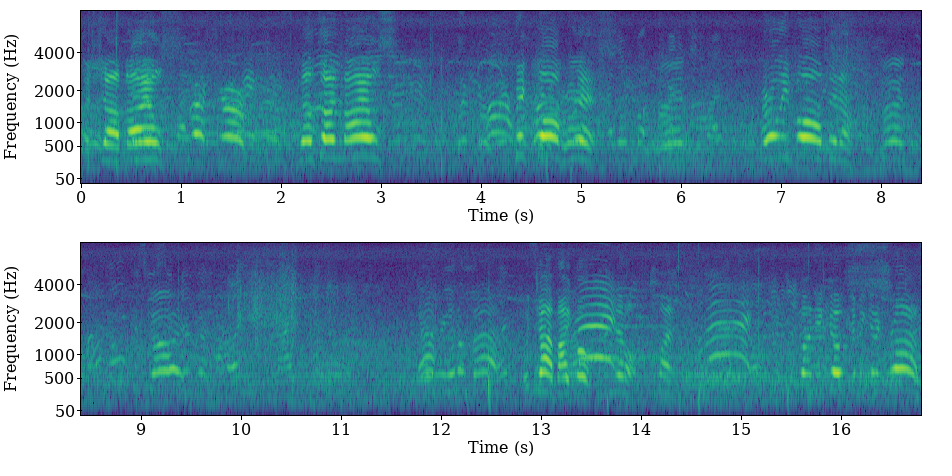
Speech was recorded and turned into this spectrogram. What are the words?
Nice job, Miles. Well done, Miles. Quick ball, Chris. Early ball, Minnow. Good job, Michael. Middle. Come on. Come on, Nico. Can we get across?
